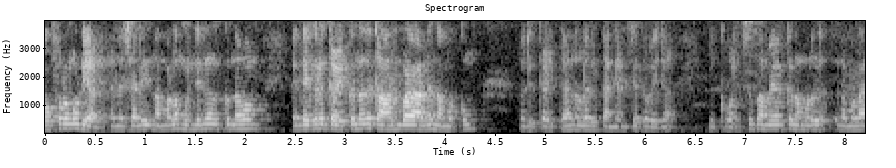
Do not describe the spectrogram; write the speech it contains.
ഓഫറും കൂടിയാണ്. എന്ന് വെച്ചാൽ നമ്മളെ മുന്നിൽ നിൽക്കുന്നവൻ എന്തെങ്കിലും കഴിക്കുന്നത് കാണുമ്പോഴാണ് നമുക്കും ഒരു കഴിക്കാനുള്ളൊരു ടെൻഡൻസി ഒക്കെ വരിക. കുറച്ച് സമയമൊക്കെ നമ്മൾ നമ്മളെ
